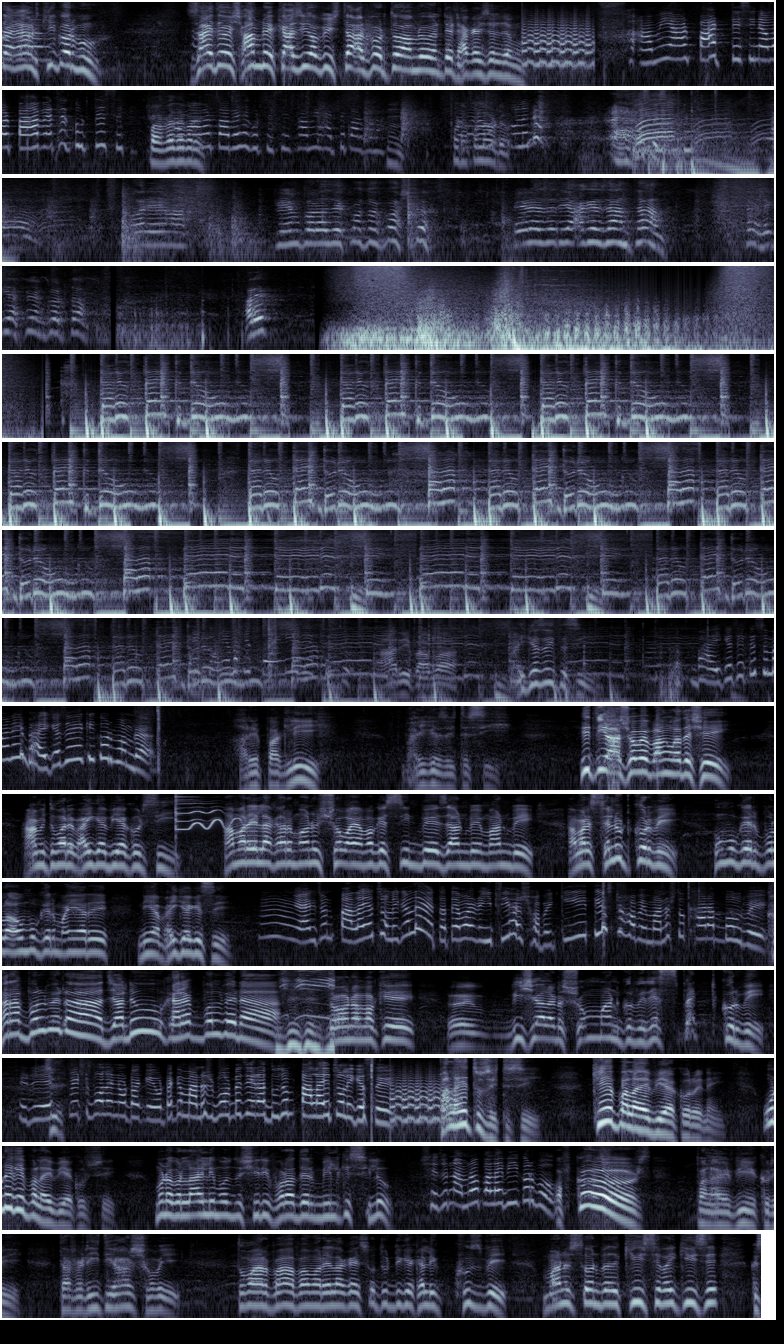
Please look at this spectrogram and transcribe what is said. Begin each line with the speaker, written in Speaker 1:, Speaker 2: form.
Speaker 1: তাই না কি করব? যাইতে হবে সামনে কাজী অফিস তারপর তো আমরা ওখান থেকে ঢাকায় চলে যাব।
Speaker 2: আমি আর পারতেছি না আমার পা ব্যথা করতেছে।
Speaker 1: পা ব্যথা করে?
Speaker 2: আমার পা ব্যথা করতেছে আমি হাঁটতে পারব না।
Speaker 1: ওটা কোলে ওঠো। আরে মা প্রেম করা যে কত কষ্ট। এটা যদি আগে জানতাম তাহলে কি আর প্রেম করতাম?
Speaker 3: আরে
Speaker 1: আরে বাবা। ভাইকে যাইতেছি।
Speaker 2: ভাইগা যেতেছো মানে? ভাইগা যায় কি করব আমরা?
Speaker 1: আরে পাগলি ভাইকে যাইতেছি। ইতিহাস হবে বাংলাদেশে। আমি তোমারে ভাইগা বিয়া করছি। আমার এলাকার মানুষ সবাই আমাকে চিনবে জানবে মানবে আমার স্যালুট করবে। অমুকের পোলা অমুকের মাইয়ারে নিয়ে ভাইগা গেছে।
Speaker 2: একজন পালাইয়া চলে গেলে তাতে আবার ইতিহাস হবে। কি ইতিহাসটা হবে? মানুষ তো খারাপ বলবে।
Speaker 1: খারাপ বলবে না জানু খারাপ বলবে না। তখন আমাকে বিশাল একটা সম্মান করবে রেসপেক্ট করবে।
Speaker 2: রেসপেক্ট বলেন ওটাকে। ওটাকে মানুষ বলবে যে এরা দুজন পালাই চলে গেছে।
Speaker 1: পালায় তো যাইতেছি। কে পালায় বিয়া করে নাই? অনেকেই পালায় বিয়া করছে। মনে কর লাইলি মজনু শিরি ফরাদের মিল কি ছিল?
Speaker 2: সেজন্য আমরাও পালাই বিয়ে করব।
Speaker 1: অফকোর্স পালায় বিয়ে করে। তারপরে ইতিহাস হবে। তোমার বাপ আমার এলাকায় চতুর্দিকে খালি খুঁজবে। মানুষ তখন কি হয়েছে ভাই কি হয়েছে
